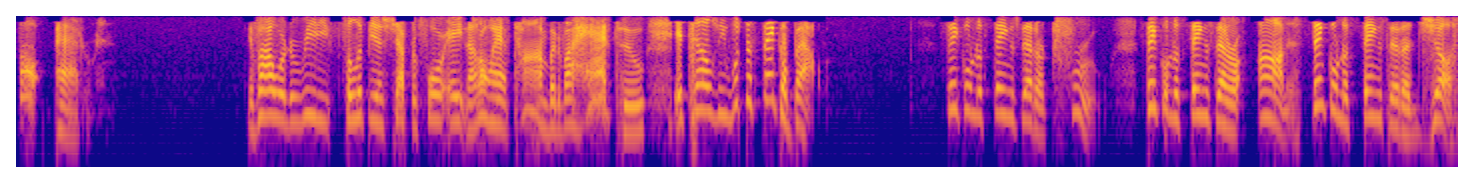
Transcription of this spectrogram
thought pattern. If I were to read Philippians chapter 4, 8, and I don't have time, but if I had to, it tells me what to think about. Think on the things that are true. Think on the things that are honest. Think on the things that are just.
